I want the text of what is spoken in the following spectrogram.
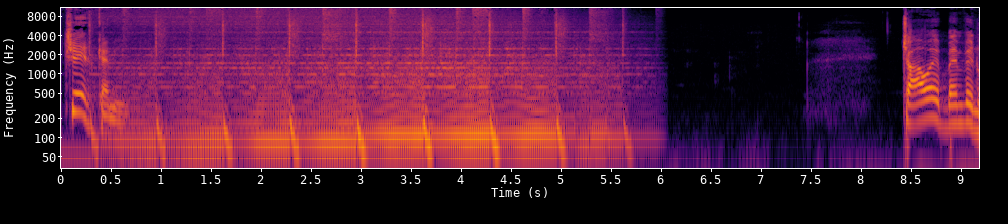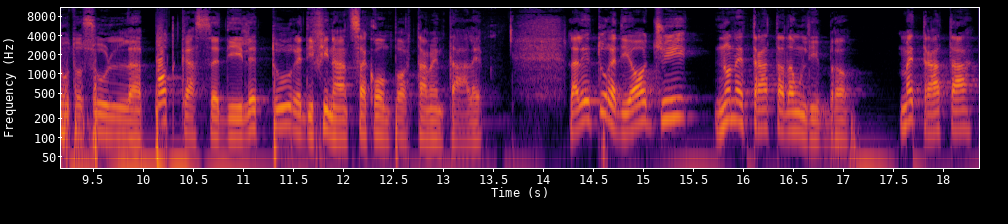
Cercami! Ciao e benvenuto sul podcast di letture di finanza comportamentale. La lettura di oggi non è tratta da un libro, ma è tratta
